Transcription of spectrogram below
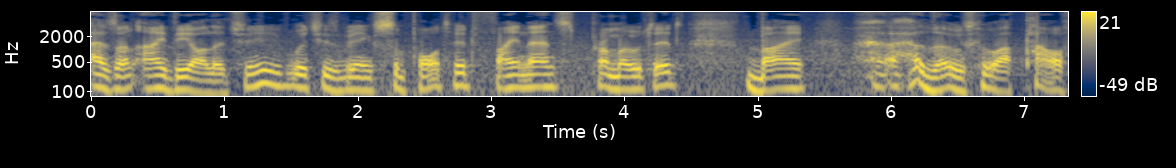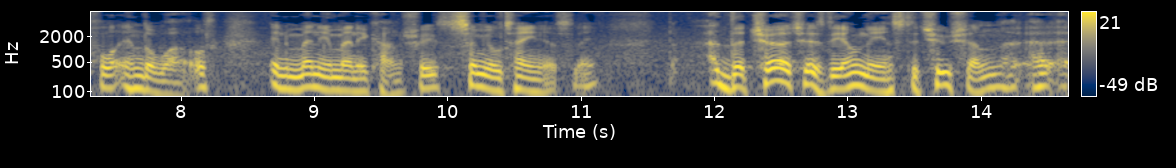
as an ideology, which is being supported, financed, promoted by uh, those who are powerful in the world, in many many countries simultaneously the church is the only institution uh,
